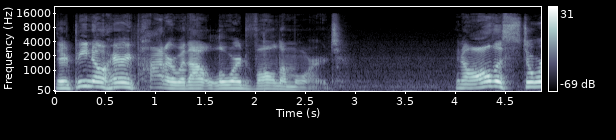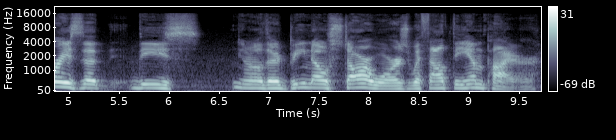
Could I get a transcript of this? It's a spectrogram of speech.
There'd be no Harry Potter without Lord Voldemort. You know, all the stories that these, you know, there'd be no Star Wars without the Empire.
